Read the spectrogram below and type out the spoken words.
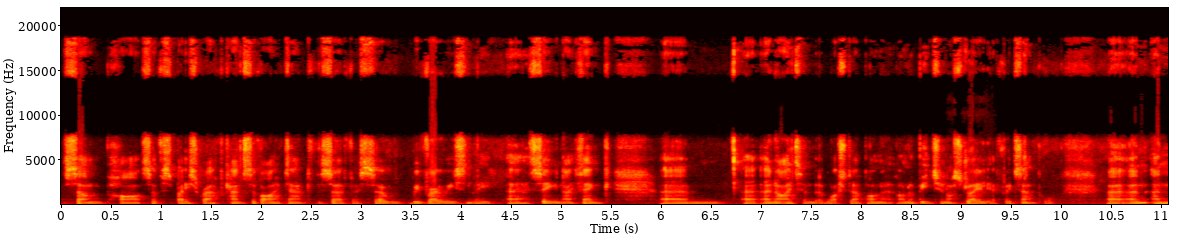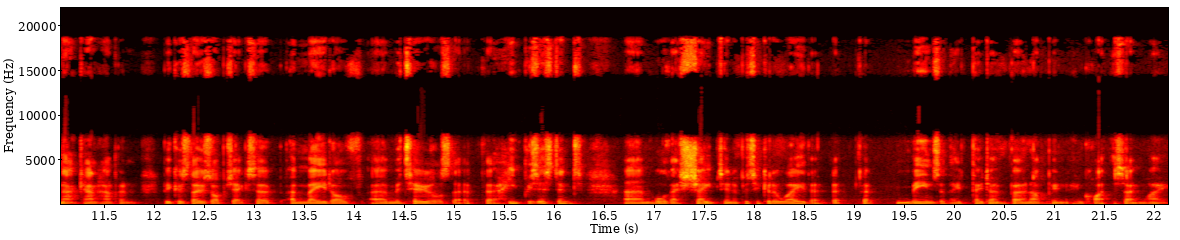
some parts of spacecraft can survive down to the surface. So we've very recently uh, seen, I think, um, a, an item that washed up on a, on a beach in Australia, for example. Uh, and, and that can happen because those objects are, are made of uh, materials that are, that are heat resistant um, or they're shaped in a particular way that, that, that, means that they, they don't burn up in, in quite the same way.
